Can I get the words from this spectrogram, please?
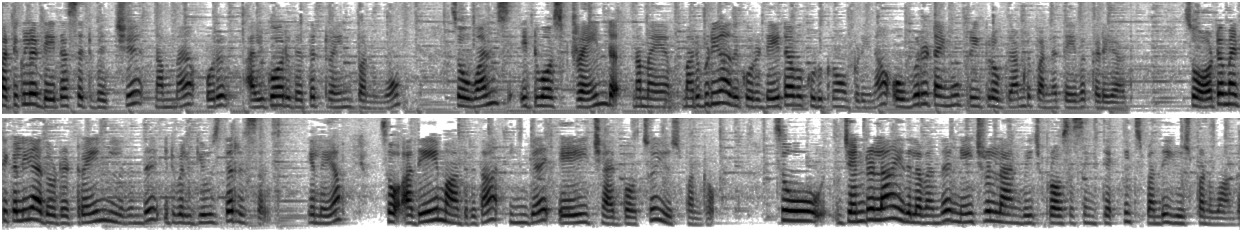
பர்டிகுலர் டேட்டா செட் வச்சு நம்ம ஒரு அல்கோரிதத்தை ட்ரெயின் பண்ணுவோம். So once it was trained நம்ம மறுபடியும் அதுக்கு ஒரு டேட்டாவை கொடுக்குறோம் அப்படின்னா ஒவ்வொரு டைமும் ப்ரீ ப்ரோக்ராம்டு பண்ண தேவை கிடையாது. ஸோ ஆட்டோமேட்டிக்கலி அதோட ட்ரெயின்லேருந்து it will gives the result இல்லையா? ஸோ அதே மாதிரி தான் இங்கே ஏஐ சேட்பாட்ஸும் யூஸ் பண்ணுறோம் ஸோ ஜென்ரலாக இதில் வந்து நேச்சுரல் லாங்குவேஜ் ப்ராசஸிங் டெக்னிக்ஸ் வந்து யூஸ் பண்ணுவாங்க.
